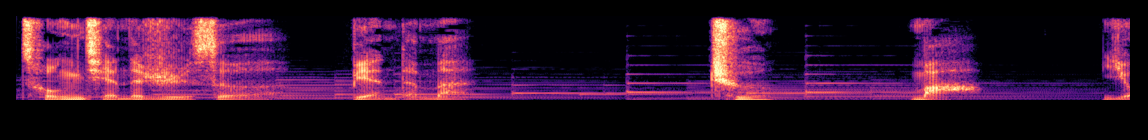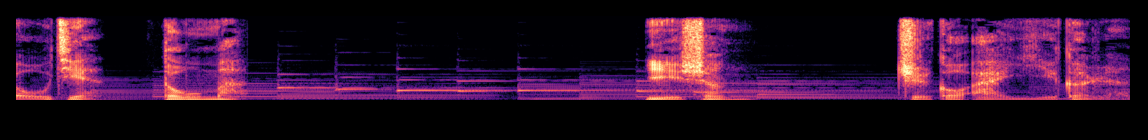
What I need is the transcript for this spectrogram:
从前的日色变得慢，车马邮件。都慢，一生只够爱一个人。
